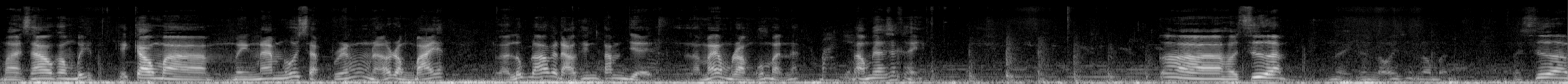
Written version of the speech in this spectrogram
Mà sao không biết cái câu mà miền Nam núi sập rắn nở rồng bay á là lúc đó cái đạo thiên tâm về là mấy ông rồng của mình á. Ông ra xuất hiện. Có à, hồi xưa này xin lỗi xin lỗi mình hồi xưa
